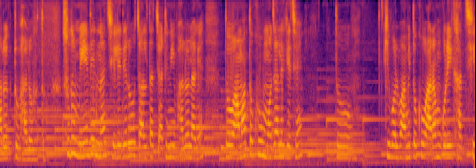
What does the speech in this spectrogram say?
আরও একটু ভালো হতো। শুধু মেয়েদের না ছেলেদেরও চালতার চাটনি ভালো লাগে। তো আমার তো খুব মজা লেগেছে। তো কি বলব, আমি তো খুব আরাম করেই খাচ্ছি।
